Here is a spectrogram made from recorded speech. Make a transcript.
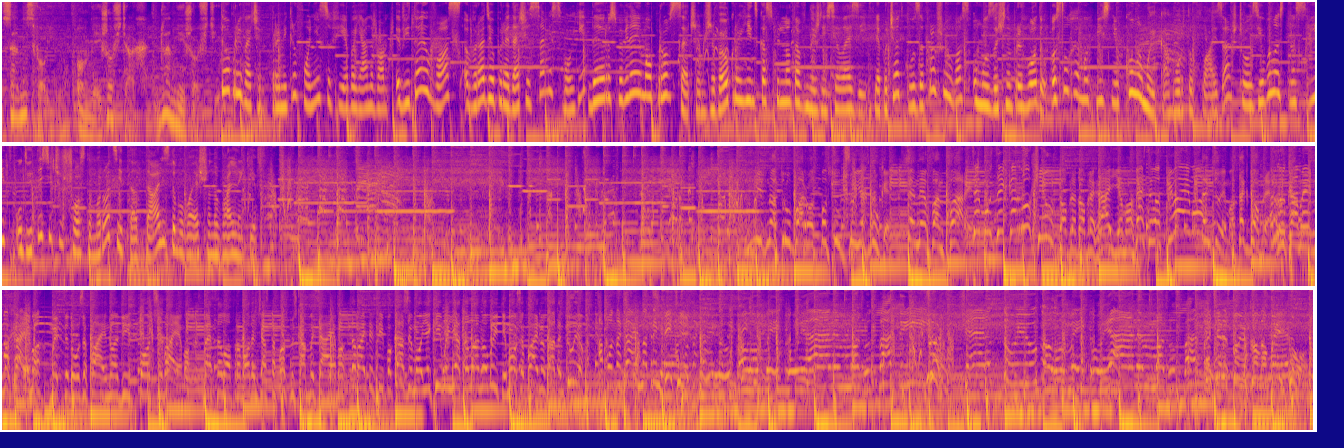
Sami swoi. O mniejszościach dla mniejszości. Добрий вечір. При мікрофоні Софія Баянова. Вітаю вас в радіопередачі Самі свої, де розповідаємо про все, чим живе українська спільнота в Нижній Сілезії. Для початку запрошую вас у музичну пригоду. Послухаємо пісню Коломийка гурту Флайза, що з'явилась на світ у 2006 році та далі здобуває шанувальників. Розповсюджує звуки. Це не фанфари. Це музика рухів! Добре, добре граємо. Весело співаємо! Танцюємо так добре, Руками махаємо. Ми всі дуже файно відпочиваємо. Весело проводим час та посмішками сяємо. Давайте всі покажемо, які ми є талановиті. Може, файно затанцюємо. Або заграємо на трембіті! Коломийку я не можу спати Через тую коломийку я не можу спати через тую коломийку!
